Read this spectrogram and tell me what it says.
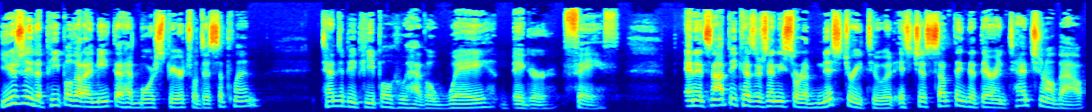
Usually, the people that I meet that have more spiritual discipline tend to be people who have a way bigger faith. And it's not because there's any sort of mystery to it, it's just something that they're intentional about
